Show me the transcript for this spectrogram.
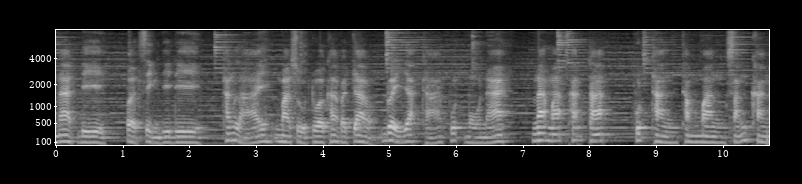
ำนาจดี เปิดสิ่งดีๆ ทั้งหลายมาสู่ตัวข้าพเจ้าด้วยยะถาพุทธโมนะนะมะพัทธะพุทธังธรรมัง สังฆัง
